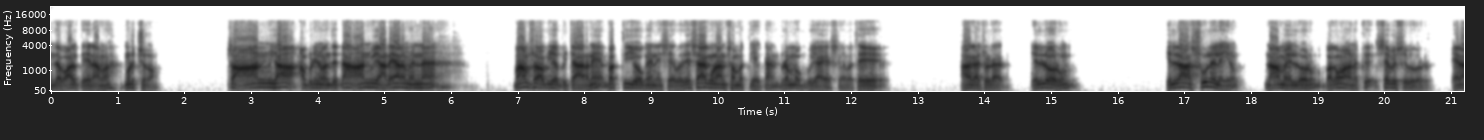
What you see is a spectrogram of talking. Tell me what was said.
இந்த வாழ்க்கையை நாம் முடிச்சிடும் ஸோ ஆன்மீகா அப்படின்னு வந்துட்டா ஆன்மீக அடையாளம் என்ன? மாம்ச அபிய பிச்சாரணே பக்தி யோகனை சேவதே சகுணான் சமத்தியைத்தான் பிரம்ம பூயாய சேவதே. அழகா சொல்றார். எல்லோரும் எல்லா சூழ்நிலையிலும் நாம் எல்லோரும் பகவானுக்கு சேவை செய்பவர்கள். ஏன்னா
